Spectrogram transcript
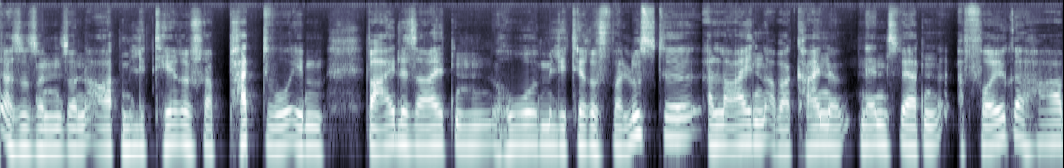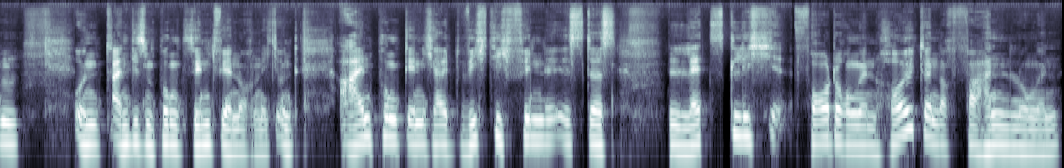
Also so, ein, so eine Art militärischer Patt, wo eben beide Seiten hohe militärische Verluste erleiden, aber keine nennenswerten Erfolge haben. Und an diesem Punkt sind wir noch nicht. Und ein Punkt, den ich halt wichtig finde, ist, dass letztlich Forderungen heute nach Verhandlungen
